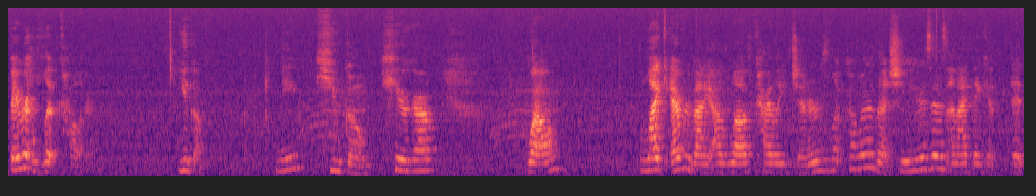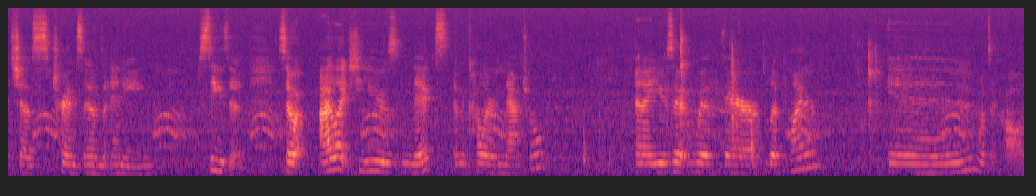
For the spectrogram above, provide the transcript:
favorite lip color. Hugo. Me, Hugo. Hugo. Well, like everybody, I love Kylie Jenner's lip color that she uses, and I think it, it just transcends any season. So I like to use NYX in the color Natural, and I use it with their lip liner in, what's it called?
